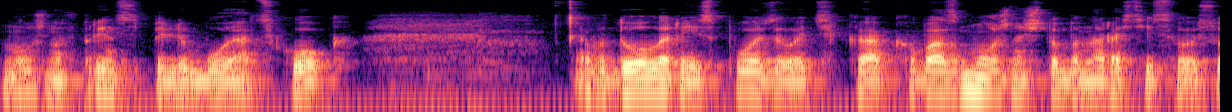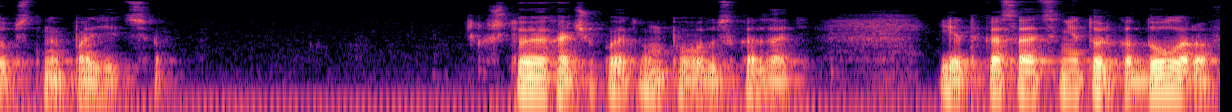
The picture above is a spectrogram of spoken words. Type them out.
нужно, в принципе, любой отскок в долларе использовать как возможность, чтобы нарастить свою собственную позицию. Что я хочу по этому поводу сказать? И это касается не только долларов,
